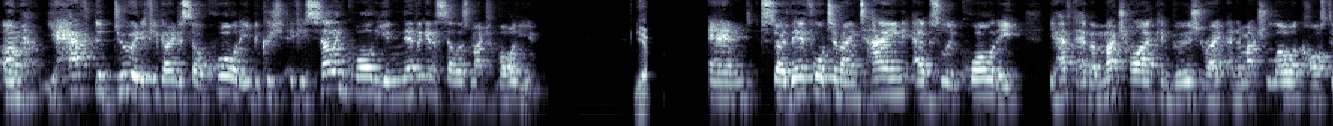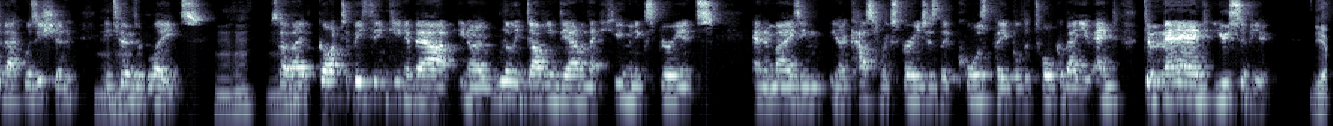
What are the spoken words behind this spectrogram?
um, you have to do it if you're going to sell quality. Because if you're selling quality, you're never going to sell as much volume. Yep. And so, therefore, to maintain absolute quality, you have to have a much higher conversion rate and a much lower cost of acquisition mm-hmm. in terms of leads. Mm-hmm. Mm-hmm. So they've got to be thinking about, you know, really doubling down on that human experience and amazing, you know, customer experiences that cause people to talk about you and demand use of you. Yep,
